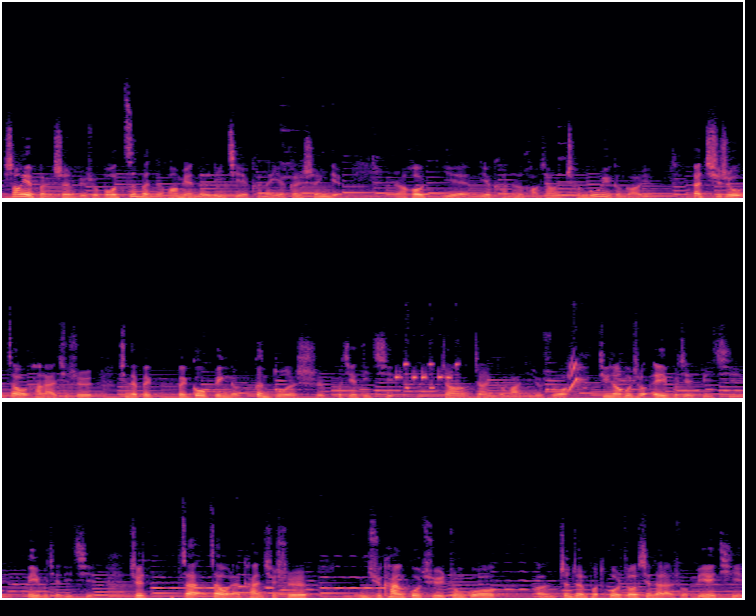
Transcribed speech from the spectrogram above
商业本身，比如说包括资本的方面的理解，可能也更深一点。然后也也可能好像成功率更高一点。但其实在我看来，其实现在被被诟病的更多的是不接地气，这样这样一个话题，就是说经常会说 A 不接地气，B 不接地气。其实在在我来看，其实你去看过去中国，嗯，真正不或者说现在来说，BAT。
